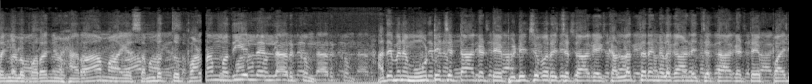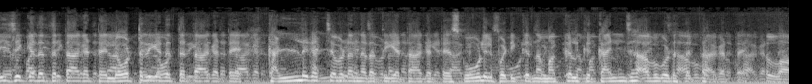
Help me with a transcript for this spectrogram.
തങ്ങൾ പറഞ്ഞു ഹറാമായ സമ്പത്ത് പണം മതിയല്ല എല്ലാവർക്കും. അതവനെ മൂട്ടിച്ചിട്ടാകട്ടെ പിടിച്ചു പറിച്ചിട്ടാകെ കള്ളത്തരങ്ങൾ കാണിച്ചിട്ടാകട്ടെ പരിചയ്ക്കെടുത്തിട്ടാകട്ടെ ലോട്ടറി എടുത്തിട്ടാകട്ടെ കള്ള് കച്ചവടം നടത്തിയിട്ടാകട്ടെ സ്കൂളിൽ പഠിക്കുന്ന മക്കൾക്ക് കഞ്ചാവ് കൊടുത്തിട്ടാകട്ടെ. എടാ,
